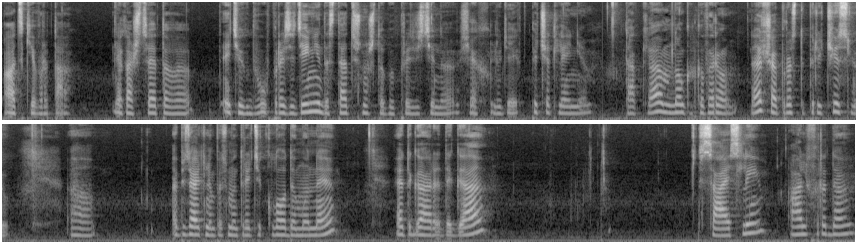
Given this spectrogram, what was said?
адские врата. Мне кажется, этого этих двух произведений достаточно, чтобы произвести на всех людей впечатление. Так, я много говорю. Дальше я просто перечислю. А, обязательно посмотрите Клода Моне, Эдгара Дега, Сайсли, Альфреда,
